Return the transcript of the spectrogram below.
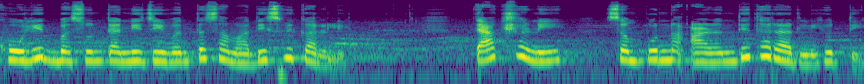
खोलीत बसून त्यांनी जिवंत समाधी स्वीकारली. त्या क्षणी संपूर्ण आळंदी थरारली होती.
